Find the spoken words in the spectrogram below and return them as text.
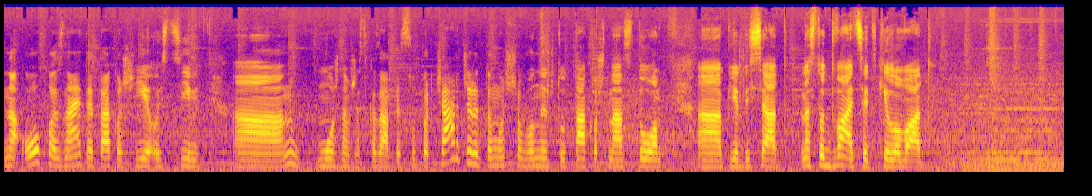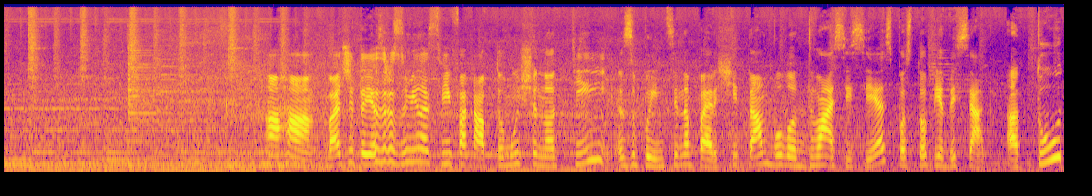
на око, знаєте, також є ось ці, ну можна вже сказати, суперчарджери, тому що вони тут також на 150, на 120 кВт Ага, бачите, я зрозуміла свій факап, тому що на тій зупинці на першій там було два CCS по 150, а тут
